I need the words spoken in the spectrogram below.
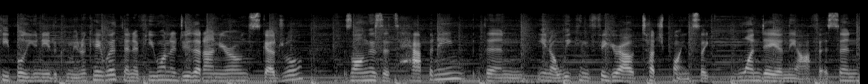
people you need to communicate with? And if you want to do that on your own schedule, as long as it's happening, then, you know, we can figure out touch points like one day in the office. And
